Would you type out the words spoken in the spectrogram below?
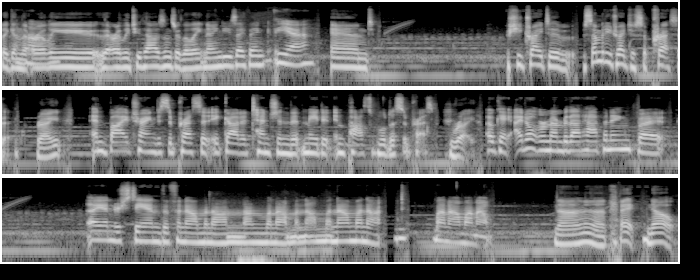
like in the Uh-huh. early the early two thousands or the late nineties, I think, Yeah. and she tried to. Somebody tried to suppress it, right? And by trying to suppress it, it got attention that made it impossible to suppress. Right. Okay, I don't remember that happening, but I understand the phenomenon. Phenomenon. Phenomenon. Phenomenon. No, no, no. Hey, no!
